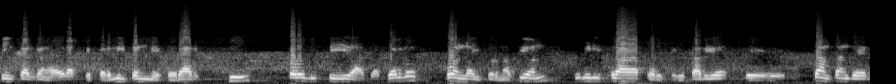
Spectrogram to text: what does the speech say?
fincas ganaderas que permiten mejorar su productividad, de acuerdo con la información suministrada por el secretario de Santander,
